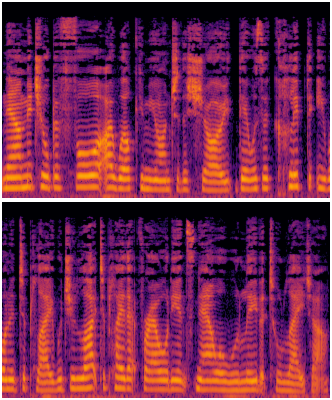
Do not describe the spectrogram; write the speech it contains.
Now, Mitchell, before I welcome you onto the show, there was a clip that you wanted to play. Would you like to play that for our audience now, or we'll leave it till later?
